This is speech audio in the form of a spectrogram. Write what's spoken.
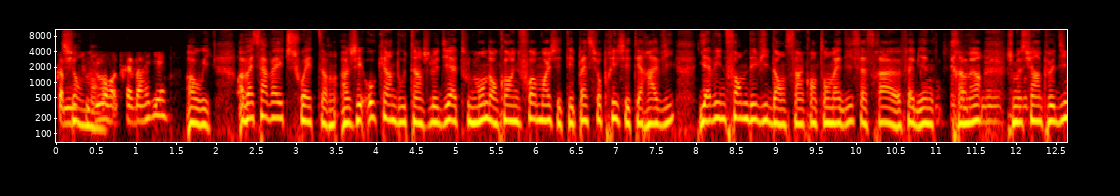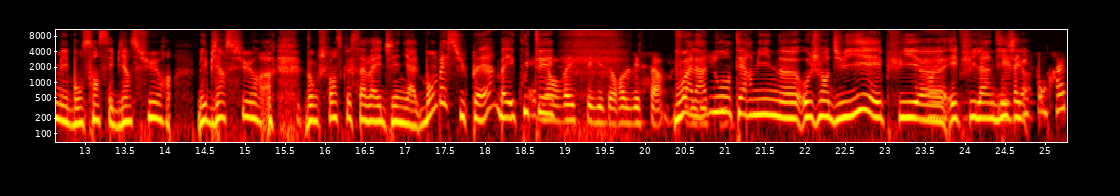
Comme Sûrement. toujours très variés. Ah oui, ah bah ça va être chouette. Hein. Ah, J'ai aucun doute. Hein. Je le dis à tout le monde. Encore une fois, moi, j'étais pas surprise, j'étais ravie. Il y avait une forme d'évidence hein, quand on m'a dit ça sera euh, Fabienne Kramer. Je me suis un peu dit mais bon sang, c'est bien sûr, mais bien sûr. Donc je pense que ça va être génial. Bon bah super. Bah Eh écoutez. bien, on va essayer de relever ça. Voilà, nous on termine euh, aujourd'hui et puis euh, Oui. et puis lundi. Les valises sont prêtes?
